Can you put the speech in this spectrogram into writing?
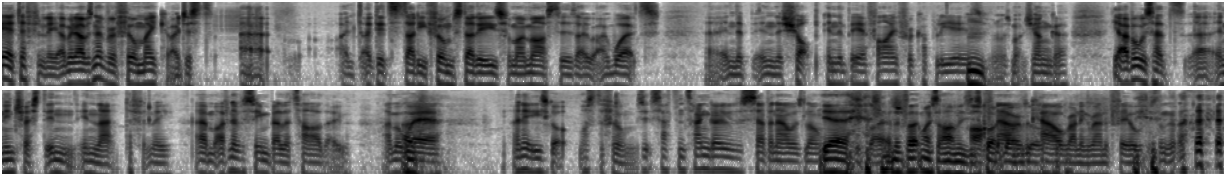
yeah, definitely. I mean, I was never a filmmaker. I just, uh, I, I did study film studies for my masters. I, I worked uh, in the in the shop in the BFI for a couple of years Mm. when I was much younger. Yeah, I've always had uh, an interest in in that. Definitely. Um, I've never seen Béla Tarr though. I'm aware. I know he's got what's the film? Is it Sátántangó? It's seven hours long. yeah, like, and the Werckmeister Harmonies is half quite an hour of a well. cow running around a field or something. like that.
